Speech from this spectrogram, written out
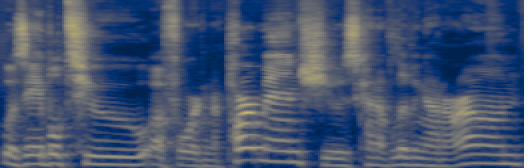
was able to afford an apartment. She was kind of living on her own,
